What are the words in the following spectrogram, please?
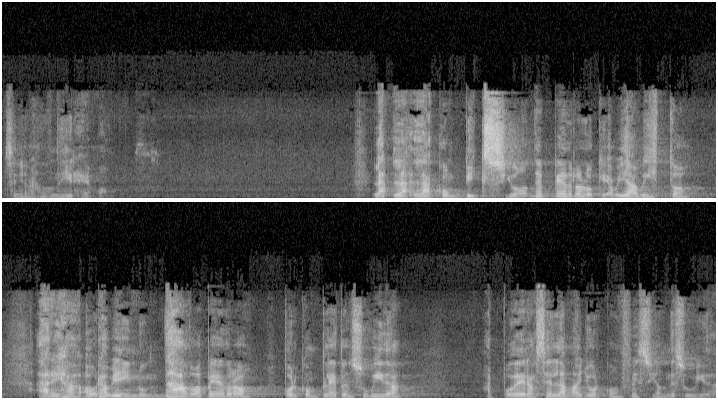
Señor, ¿a dónde iremos? La, convicción de Pedro, lo que había visto, ahora había inundado a Pedro por completo en su vida, al poder hacer la mayor confesión de su vida.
